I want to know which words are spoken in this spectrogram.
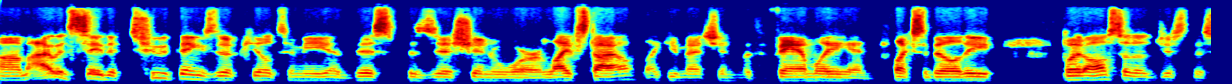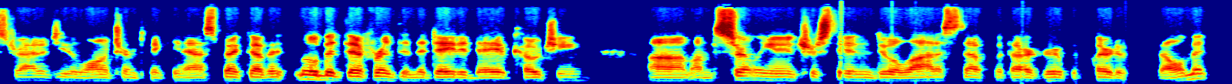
Um, I would say the two things that appealed to me at this position were lifestyle, like you mentioned, with family and flexibility, but also just the strategy, the long term thinking aspect of it. A little bit different than the day to day of coaching. Um, I'm certainly interested in do a lot of stuff with our group with player development,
